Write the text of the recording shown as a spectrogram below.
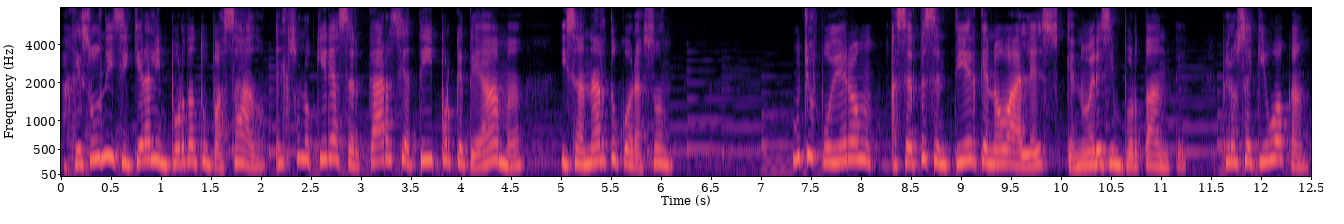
A Jesús ni siquiera le importa tu pasado. Él solo quiere acercarse a ti porque te ama y sanar tu corazón. Muchos pudieron hacerte sentir que no vales, que no eres importante, pero se equivocan,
